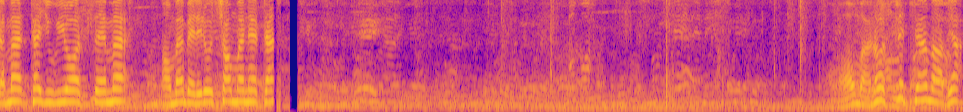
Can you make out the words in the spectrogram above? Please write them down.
တမတ်ထပ်ယူပြီးတော့10မှတ်အောင်မန်းပဲလေးတို့6မှတ်နဲ့တန်းဟောင်းပါနော်စစ်တန်းပါဗျတန်း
